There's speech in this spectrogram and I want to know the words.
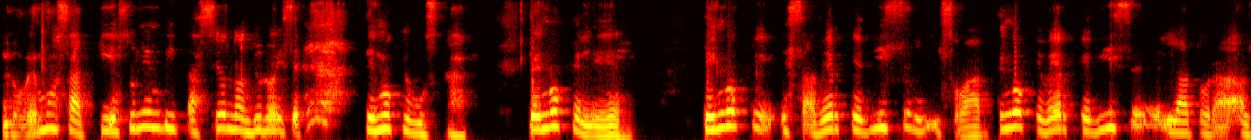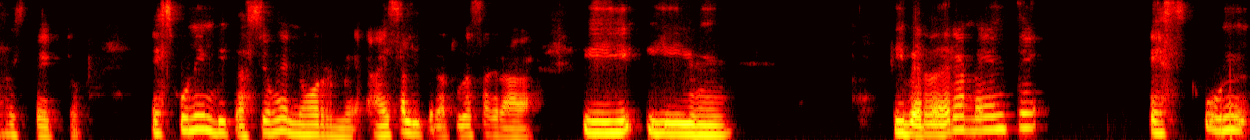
lo vemos aquí, es una invitación donde uno dice, ah, tengo que buscar, tengo que leer, tengo que saber qué dice el Zohar, tengo que ver qué dice la Torah al respecto. Es una invitación enorme a esa literatura sagrada y, y, verdaderamente es un,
